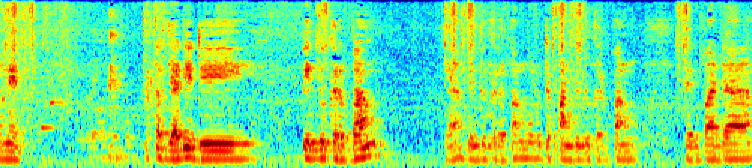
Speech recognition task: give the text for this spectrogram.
menit terjadi di pintu gerbang ya pintu gerbang depan pintu gerbang daripada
